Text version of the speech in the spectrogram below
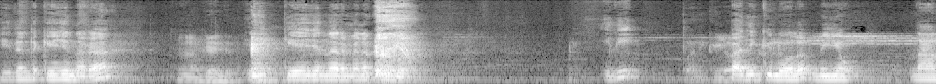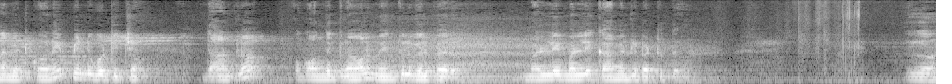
ఇదంతా కేజీన్నర? కేజీన్నర మినపిండి ఇది పది కిలోల. బియ్యం నానబెట్టుకొని పిండి కొట్టించాం. దాంట్లో ఒక వంద గ్రాములు మెంతులు కలిపారు. మళ్ళీ మళ్ళీ కామెంట్లు పెట్టద్దు. ఇగో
